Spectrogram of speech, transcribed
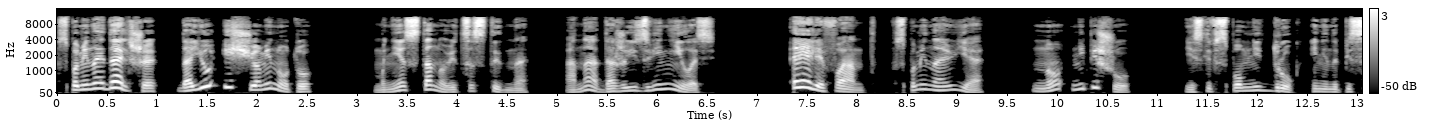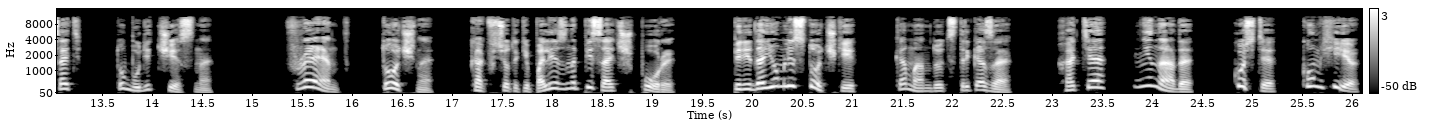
Вспоминай дальше, даю еще минуту». Мне становится стыдно. Она даже извинилась. «Элефант!» — вспоминаю я, но не пишу. Если вспомнить друг и не написать, то будет честно. Френд, точно, как все-таки полезно писать шпоры. Передаем листочки, командует стрекоза. Хотя не надо. Костя, come here.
